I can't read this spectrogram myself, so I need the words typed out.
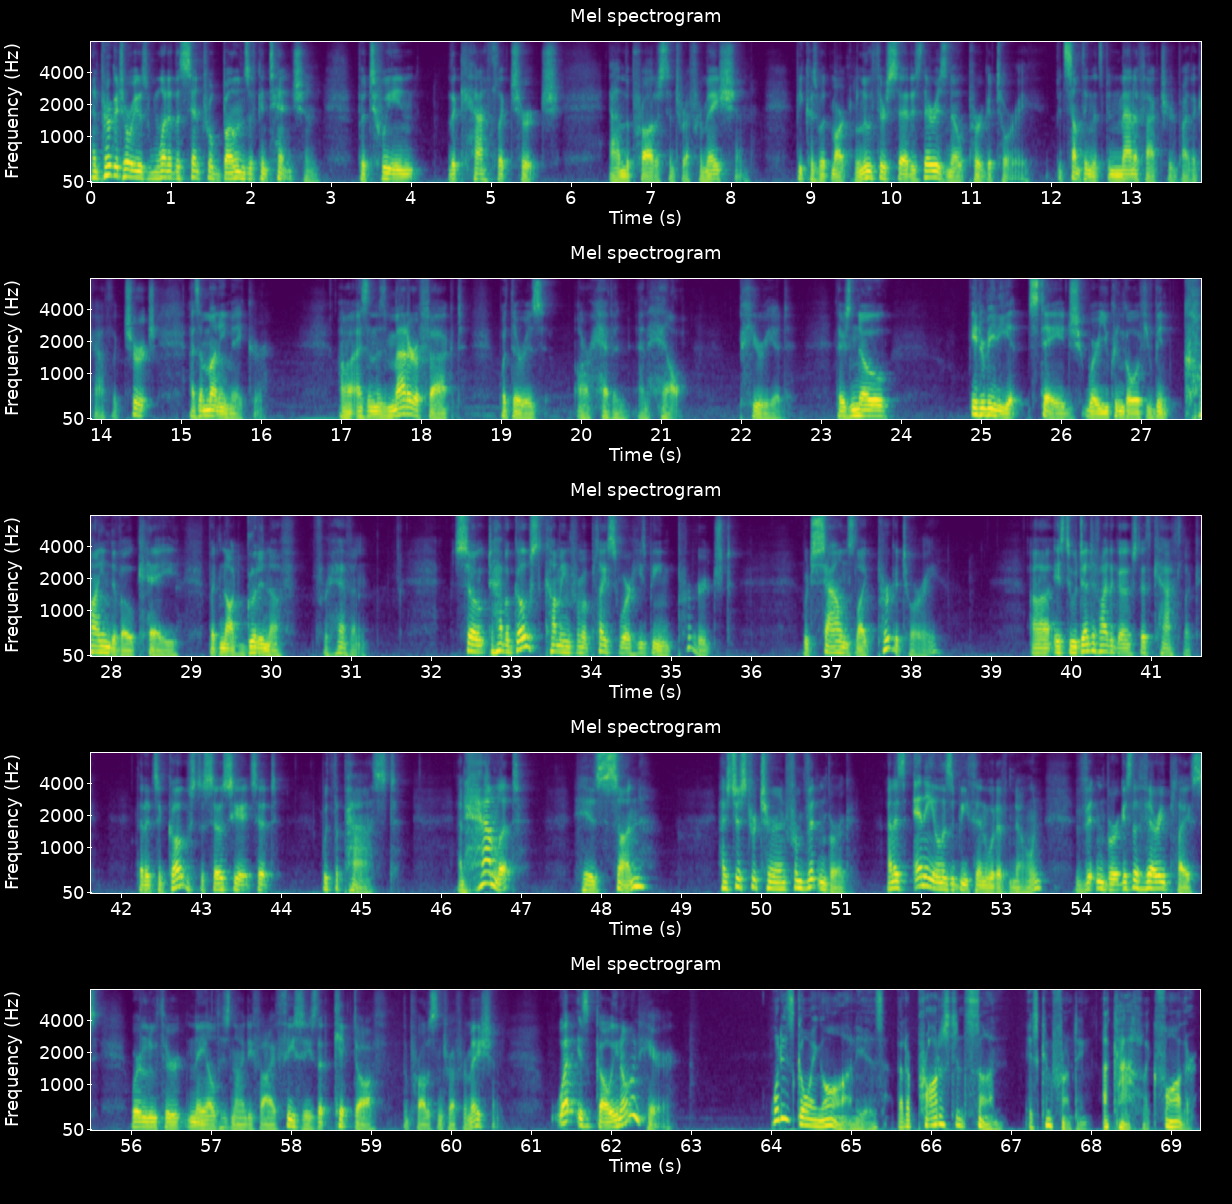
And purgatory is one of the central bones of contention between the Catholic Church and the Protestant Reformation. Because what Martin Luther said is there is no purgatory. It's something that's been manufactured by the Catholic Church as a moneymaker. Uh, as, as a matter of fact, what there is are heaven and hell, period. There's no intermediate stage where you can go if you've been kind of okay, but not good enough for heaven. So to have a ghost coming from a place where he's being purged, which sounds like purgatory, uh, is to identify the ghost as Catholic that it's a ghost associates it with the past. And Hamlet, his son, has just returned from Wittenberg. And as any Elizabethan would have known, Wittenberg is the very place where Luther nailed his 95 Theses that kicked off the Protestant Reformation. What is going on here? What is going on is that a Protestant son is confronting a Catholic father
